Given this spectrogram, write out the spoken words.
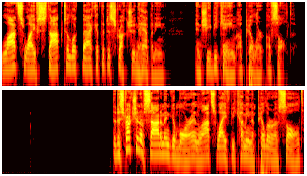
Lot's wife stopped to look back at the destruction happening, and she became a pillar of salt. The destruction of Sodom and Gomorrah and Lot's wife becoming a pillar of salt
